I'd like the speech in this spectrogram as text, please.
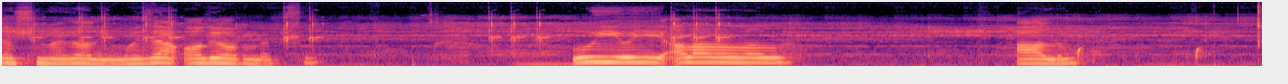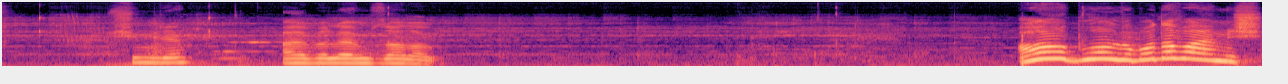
Ben şunları alayım. O yüzden alıyorum hepsini. Uy uy al al al al. Aldım. Şimdi arabalarımızı alalım. Aa bu araba da varmış.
